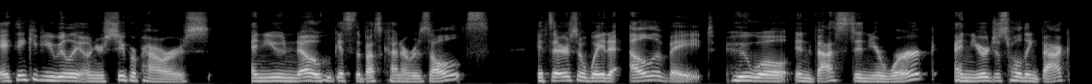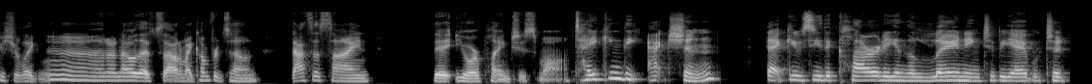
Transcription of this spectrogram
I think if you really own your superpowers and you know who gets the best kind of results, if there's a way to elevate who will invest in your work and you're just holding back because you're like, eh, I don't know, that's out of my comfort zone, that's a sign that you're playing too small. Taking the action that gives you the clarity and the learning to be able to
